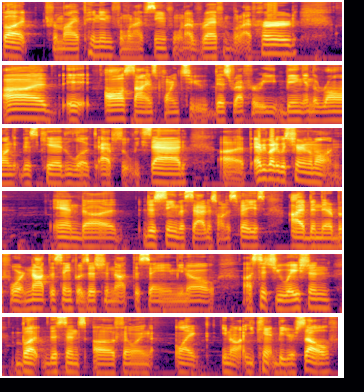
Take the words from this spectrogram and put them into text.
But from my opinion, from what I've seen, from what I've read, from what I've heard, uh, it, all signs point to this referee being in the wrong. This kid looked absolutely sad. Uh, everybody was cheering him on, and uh, just seeing the sadness on his face. I've been there before. Not the same position, not the same, you know, uh, situation, but the sense of feeling like you know you can't be yourself,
